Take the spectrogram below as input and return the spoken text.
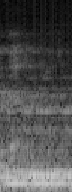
Amen.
